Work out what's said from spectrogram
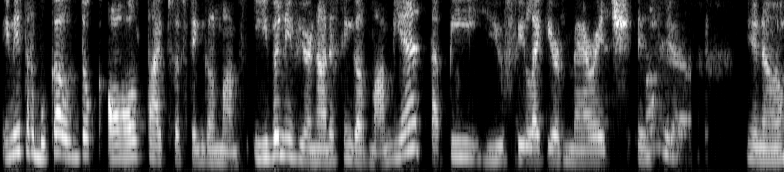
ini terbuka untuk all types of single moms. Even if you're not a single mom yet, tapi you feel like your marriage is, oh, yeah. you know,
